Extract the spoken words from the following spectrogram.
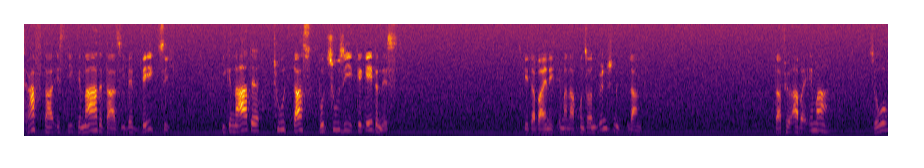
Kraft da, ist die Gnade da, sie bewegt sich. Die Gnade tut das, wozu sie gegeben ist. Es geht dabei nicht immer nach unseren Wünschen lang. Dafür aber immer so,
